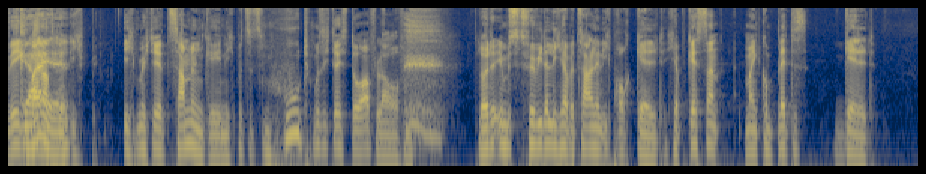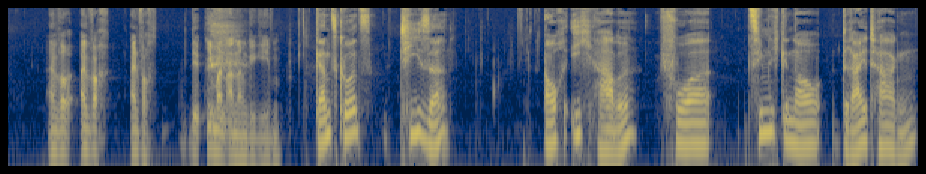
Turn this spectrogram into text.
wegen Geil. Weihnachtsgeld. Ich, ich möchte jetzt sammeln gehen. Ich muss jetzt im Hut, muss ich durchs Dorf laufen. Leute, ihr müsst für widerlicher bezahlen, denn ich brauche Geld. Ich habe gestern mein komplettes Geld einfach, einfach, einfach jemand anderem gegeben. Ganz kurz, Teaser. Auch ich habe vor ziemlich genau drei Tagen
